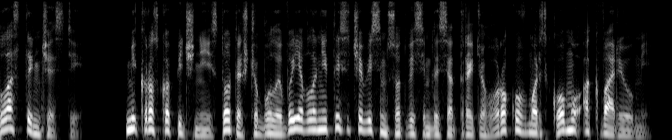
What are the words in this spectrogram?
Пластинчасті мікроскопічні істоти, що були виявлені 1883 року в морському акваріумі.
